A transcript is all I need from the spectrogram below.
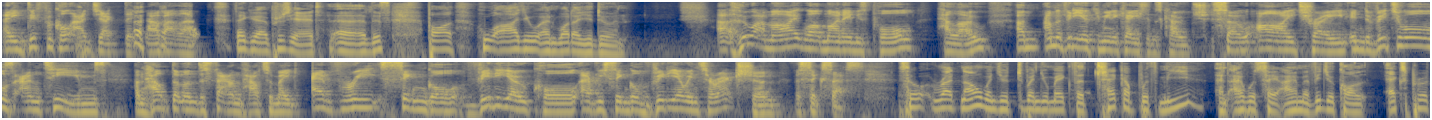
any difficult adjectives. How about that? Thank you. I appreciate uh, this, Paul. Who are you, and what are you doing? Uh, who am I? Well, my name is Paul. Hello. Um, I'm a video communications coach. So I train individuals and teams and help them understand how to make every single video call, every single video interaction a success. So right now, when you when you make the checkup with me, and I would say I am a video call expert,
